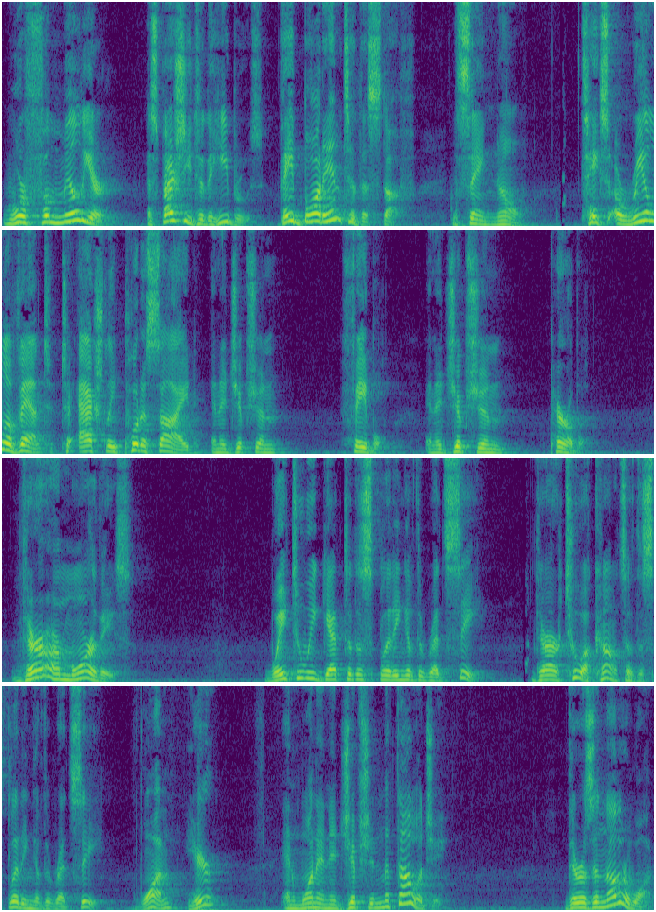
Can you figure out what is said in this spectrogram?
were familiar, especially to the Hebrews. They bought into this stuff and saying, no, takes a real event to actually put aside an Egyptian fable, an Egyptian parable. There are more of these. Wait till we get to the splitting of the Red Sea. There are two accounts of the splitting of the Red Sea one here and one in Egyptian mythology. There is another one,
